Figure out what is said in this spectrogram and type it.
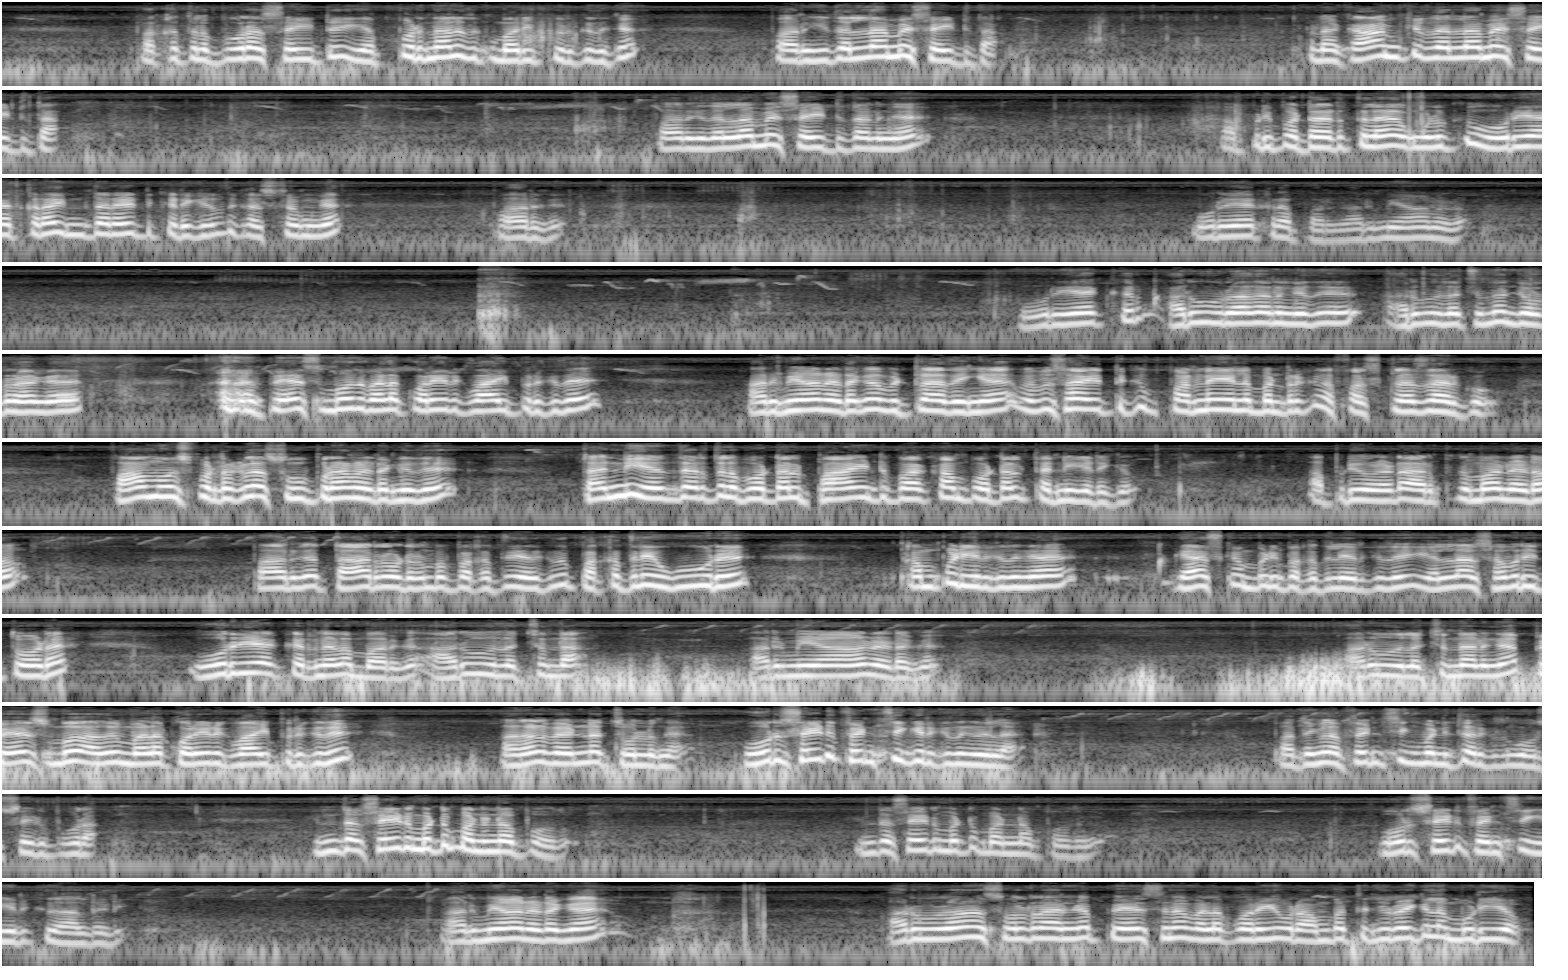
பக்கத்தில் பூரா சைட்டு எப்போ இருந்தாலும் இதுக்கு மதிப்பு இருக்குதுங்க. பாருங்கள் இதெல்லாமே சைட்டு தான். இப்போ நான் காமிக்கிறது எல்லாமே சைட்டு தான். பாருங்கள் இதெல்லாமே சைட்டு தானுங்க. அப்படிப்பட்ட இடத்துல உங்களுக்கு ஒரு ஏக்கராக இந்த ரேட்டு கிடைக்கிறது கஷ்டம்ங்க. பாருங்கள் ஒரு ஏக்கரை பாருங்கள் அருமையான இடம் ஒரு ஏக்கர் அறுபது ரூபா தானுங்குது அறுபது லட்சம் தான் சொல்கிறாங்க பேசும்போது விலை குறையிறதுக்கு வாய்ப்பு இருக்குது. அருமையான இடங்க விட்டுறாதீங்க விவசாயத்துக்கு பண்ணையில் பண்ணுறதுக்கு ஃபஸ்ட் கிளாஸாக இருக்கும். ஃபார்ம் ஹவுஸ் பண்ணுறதுக்குலாம் சூப்பரான இடங்குது தண்ணி எந்த இடத்துல போட்டாலும் பாயிண்ட் பார்க்காம போட்டாலும் தண்ணி கிடைக்கும். அப்படி ஒரு இடம் அற்புதமான இடம். பாருங்கள் தார் ரோடு ரொம்ப பக்கத்துலேயே இருக்குது. பக்கத்துலேயே ஊர். கம்பெனி இருக்குதுங்க. கேஸ் கம்பெனி பக்கத்துலேயே இருக்குது. எல்லா சௌகரியத்தோட ஒரு ஏக்கர் நிலம் பாருங்கள் அறுபது லட்சம் தான். அருமையான இடங்க. அறுபது லட்சம் தானுங்க. பேசும்போது அதுவும் விலை குறையிறதுக்கு வாய்ப்பு இருக்குது. அதனால் வேணுன்னா சொல்லுங்கள் ஒரு சைடு ஃபென்சிங் இருக்குதுங்க இதில். பார்த்தீங்களா ஃபென்சிங் பண்ணி தான் இருக்குதுங்க ஒரு சைடு பூரா. இந்த சைடு மட்டும் பண்ணினா போதும். இந்த சைடு மட்டும் பண்ணால் போதுங்க. ஒரு சைடு ஃபென்சிங் இருக்குது ஆல்ரெடி அருமையான இடங்க. அறுபது ரூபா சொல்கிறாங்க பேசினா விலை குறையும். ஒரு ஐம்பத்தஞ்சு ரூபாய்க்குலாம் முடியும்.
